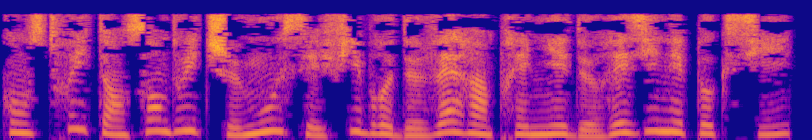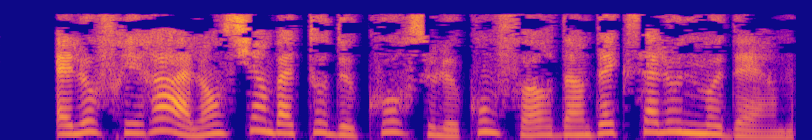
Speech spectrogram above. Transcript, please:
Construite en sandwich mousse et fibres de verre imprégnées de résine époxy, elle offrira à l'ancien bateau de course le confort d'un deck moderne.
